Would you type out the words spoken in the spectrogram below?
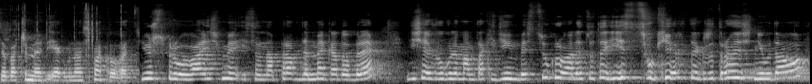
Zobaczymy, jak będą smakować. Już spróbowaliśmy i są naprawdę mega dobre. Dzisiaj w ogóle mam taki dzień bez cukru, ale tutaj jest cukier, także trochę się nie udało.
